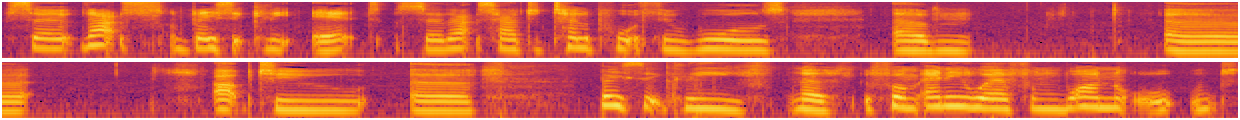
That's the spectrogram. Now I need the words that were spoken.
So that's basically it. So that's how to teleport through walls um, uh, up to uh, basically no from anywhere from one oops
